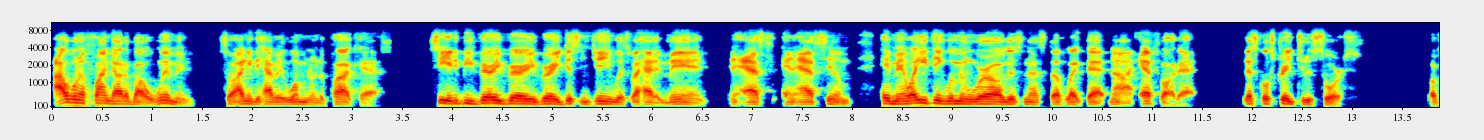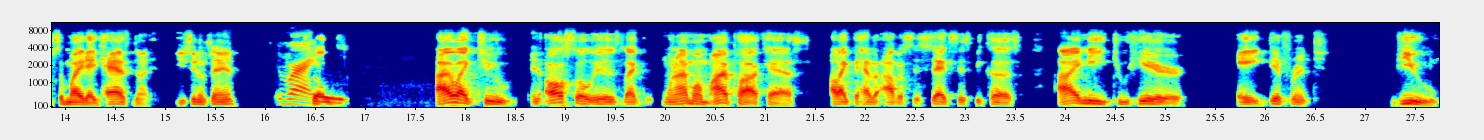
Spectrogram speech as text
I want to find out about women. So I need to have a woman on the podcast. See, it'd be very, very, very disingenuous if I had a man and ask and ask him, "Hey, man, why do you think women wear all this and that stuff like that?" Nah, f all that. Let's go straight to the source of somebody that has done it. You see what I'm saying? Right. So I like to, and also is like when I'm on my podcast, I like to have an opposite sexes because I need to hear a different view.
